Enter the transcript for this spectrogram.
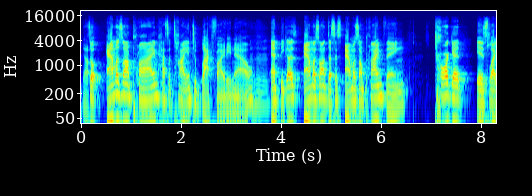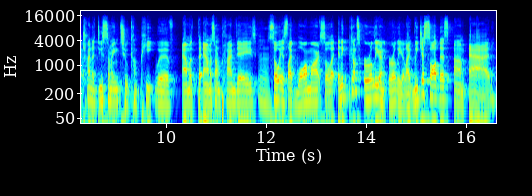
Yeah. So Amazon Prime has to tie into Black Friday now. And because Amazon does this Amazon Prime thing, Target is like trying to do something to compete with Ama- the Amazon Prime days. So it's like Walmart. So like, and it becomes earlier and earlier. Like we just saw this um, ad,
